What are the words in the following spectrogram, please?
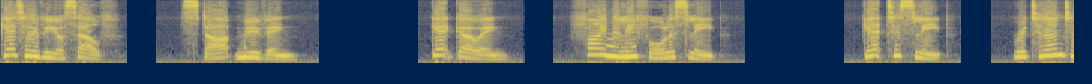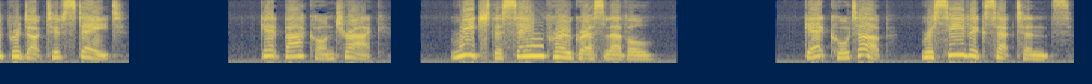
Get over yourself. Start moving. Get going. Finally fall asleep. Get to sleep. Return to productive state. Get back on track. Reach the same progress level. Get caught up. Receive acceptance.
